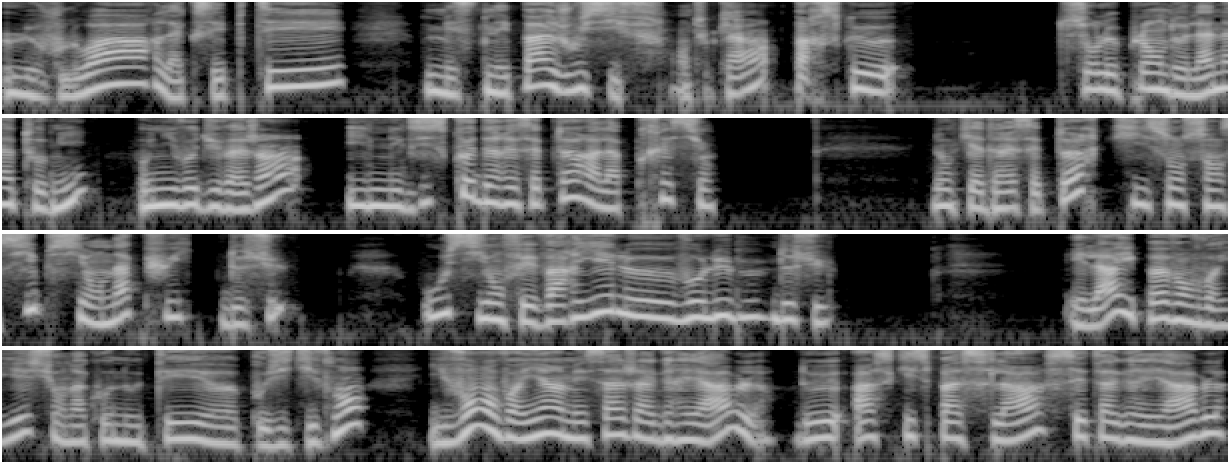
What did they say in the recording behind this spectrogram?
le vouloir, l'accepter, mais ce n'est pas jouissif, en tout cas, parce que sur le plan de l'anatomie, au niveau du vagin, il n'existe que des récepteurs à la pression. Donc il y a des récepteurs qui sont sensibles si on appuie dessus ou si on fait varier le volume dessus. Et là, ils peuvent envoyer, si on a connoté euh, positivement, ils vont envoyer un message agréable de ah ce qui se passe là, c'est agréable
